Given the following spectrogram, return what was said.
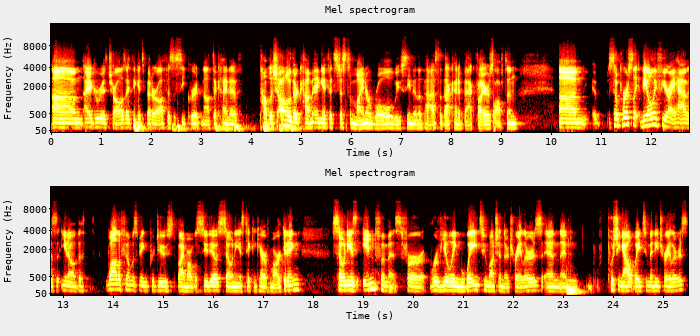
Um, I agree with Charles. I think it's better off as a secret, not to kind of publish. Oh, they're coming. If it's just a minor role, we've seen in the past that that kind of backfires often. Um, so personally, the only fear I have is you know the while the film was being produced by Marvel Studios, Sony is taking care of marketing. Sony is infamous for revealing way too much in their trailers and and pushing out way too many trailers.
